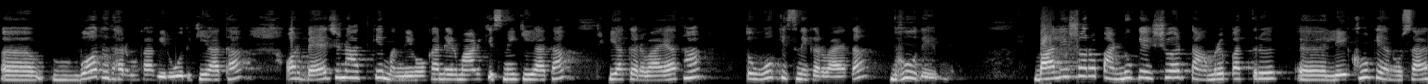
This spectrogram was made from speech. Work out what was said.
बौद्ध धर्म का विरोध किया था और बैजनाथ के मंदिरों का निर्माण किसने किया था? या करवाया था? तो वो किसने करवाया था? भूदेव ने। बालेश्वर और पांडुकेश्वर ताम्रपत्र लेखों के अनुसार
